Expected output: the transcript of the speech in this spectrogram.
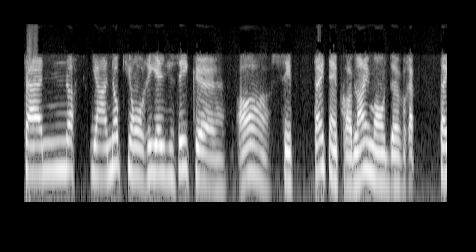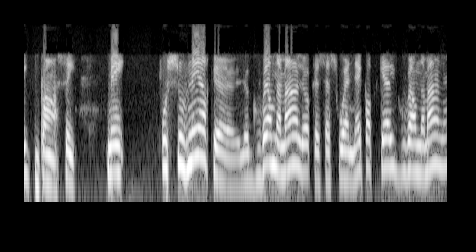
ça il y en a qui ont réalisé que ah, c'est peut-être un problème, on devrait peut-être penser. Mais faut se souvenir que le gouvernement, là, que ce soit n'importe quel gouvernement, là,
